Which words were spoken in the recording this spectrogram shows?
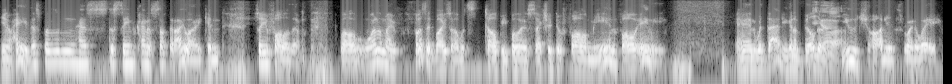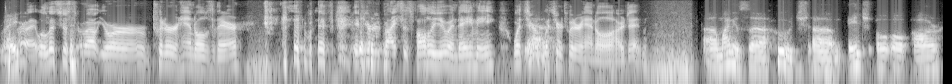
you know, hey, this person has the same kind of stuff that I like. And so you follow them. Well, one of my first advice I would tell people is actually to follow me and follow Amy. And with that, you're going to build Yeah. a huge audience right away, right? All right. Well, let's just throw out your Twitter handles there. if, if your advice is follow you and Amy, what's your what's your Twitter handle, Harjit? Uh, mine is uh, Hoorge, um, H O O R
